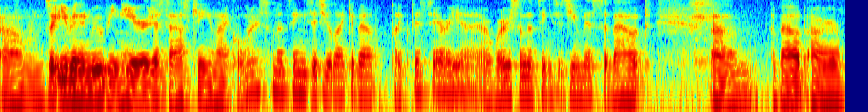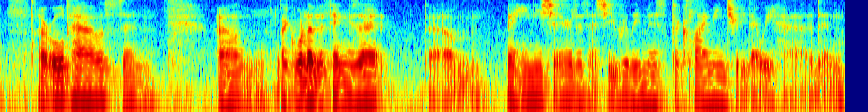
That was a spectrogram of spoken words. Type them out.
um, so even in moving here, just asking like, what are some of the things that you like about like this area, or what are some of the things that you miss about um, about our our old house, and um, like one of the things that um, Mahaney shared is that she really missed the climbing tree that we had, and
